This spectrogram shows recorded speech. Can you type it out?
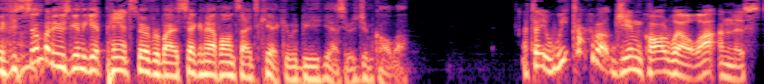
If it's somebody who's going to get pantsed over by a second half onside kick, it would be, yes, it was Jim Caldwell. I tell you, we talk about Jim Caldwell a lot on this.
